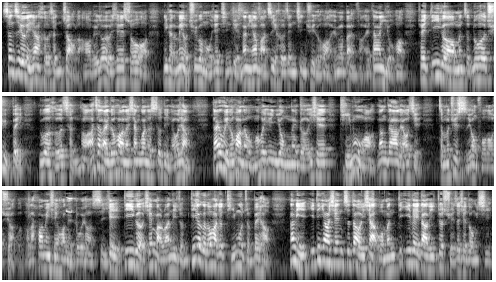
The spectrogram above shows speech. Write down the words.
甚至有点像合成照了哈，比如说有些时候哦，你可能没有去过某些景点，那你要把自己合成进去的话，有没有办法？哎，当然有哈。所以第一个我们怎如何去背，如何合成哈？啊，再来的话呢，相关的设定呢，我想待会的话呢，我们会运用那个一些题目啊，让大家了解怎么去使用 Photoshop。好了，画面先还给各位哈，试一下。第一个先把软体准，第二个的话就题目准备好。那你一定要先知道一下，我们第一类到底就学这些东西。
